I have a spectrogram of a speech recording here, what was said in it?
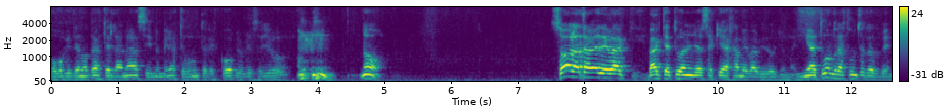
o porque te anotaste en la NASA y me miraste con un telescopio, qué sé yo. no. Solo a través de Bhakti. Bhakti actúa ya saqué a Jame Barbidojuna. Ñatun drastun chatatven.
